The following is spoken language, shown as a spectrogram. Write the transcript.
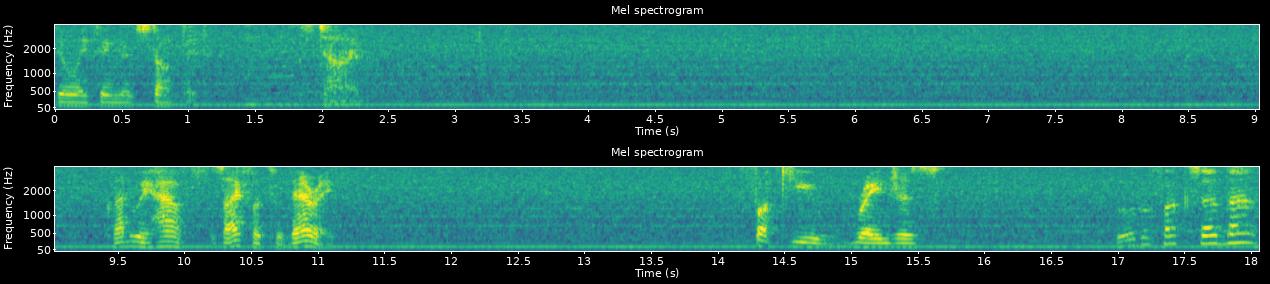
The only thing that stopped it was time. Glad we have Zypher to narrate. Fuck you, Rangers. Who the fuck said that?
